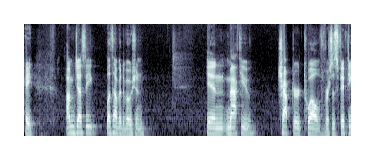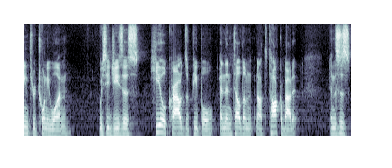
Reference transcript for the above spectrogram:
Hey, I'm Jesse. Let's have a devotion. In Matthew chapter 12, verses 15 through 21, we see Jesus heal crowds of people and then tell them not to talk about it. And this is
